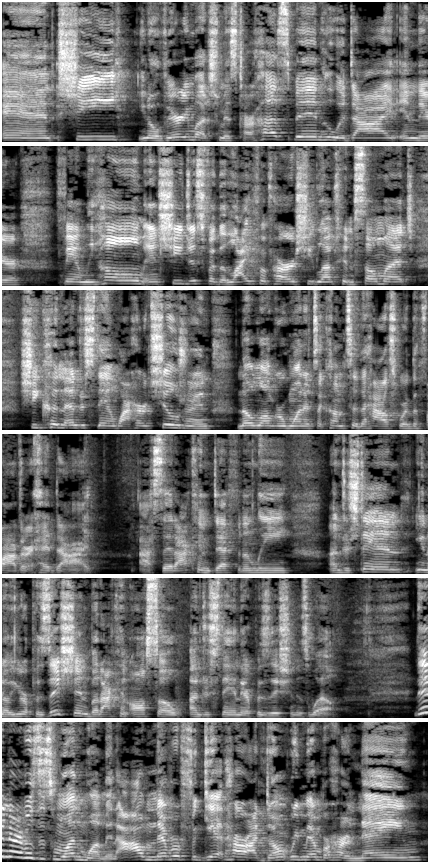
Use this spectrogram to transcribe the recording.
and she, you know, very much missed her husband who had died in their family home. And she just, for the life of her, she loved him so much, she couldn't understand why her children no longer wanted to come to the house where the father had died. I said, I can definitely understand, you know, your position, but I can also understand their position as well. Then there was this one woman. I'll never forget her. I don't remember her name.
